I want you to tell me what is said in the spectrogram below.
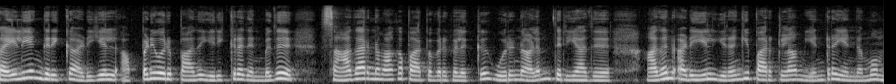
கைலியங்கிரிக்கு அடியில் அப்படி ஒரு பாதை இருக்கிறது என்பது சாதாரணமாக பார்ப்பவர்களுக்கு ஒரு நாளும் தெரியாது. அதன் அடியில் இறங்கி பார்க்கலாம் என்ற எண்ணமும்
